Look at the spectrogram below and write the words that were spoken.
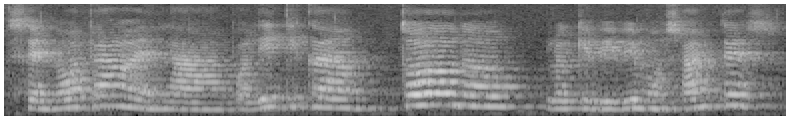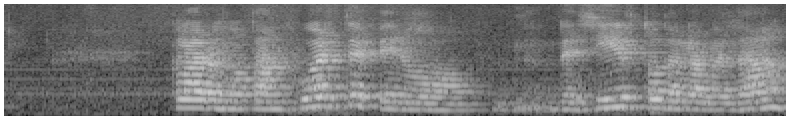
se nota en la política todo lo que vivimos antes. Claro, no tan fuerte, pero decir toda la verdad,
